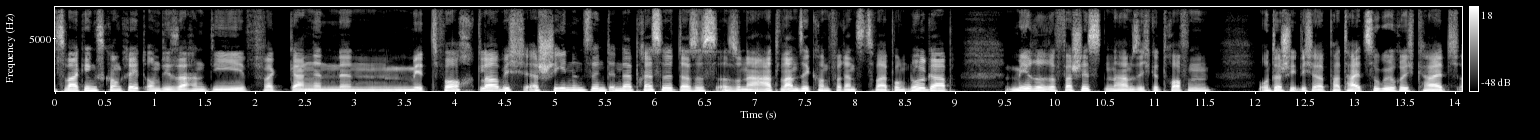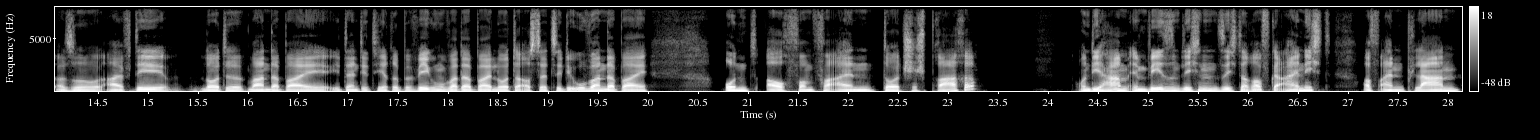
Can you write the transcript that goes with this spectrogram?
Zwar ging es konkret um die Sachen, die vergangenen Mittwoch, glaube ich, erschienen sind in der Presse, dass es so eine Art Wannsee-Konferenz 2.0 gab. Mehrere Faschisten haben sich getroffen, unterschiedlicher Parteizugehörigkeit, also AfD-Leute waren dabei, Identitäre Bewegung war dabei, Leute aus der CDU waren dabei und auch vom Verein Deutsche Sprache. Und die haben im Wesentlichen sich darauf geeinigt, auf einen Plan,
